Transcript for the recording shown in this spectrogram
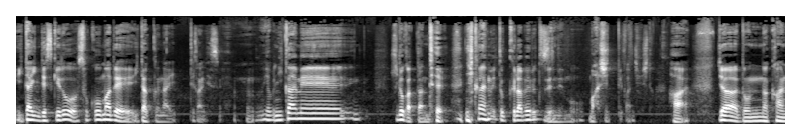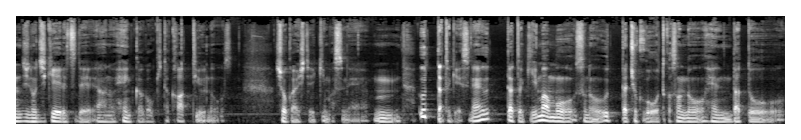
痛いんですけどそこまで痛くないって感じですね、うん、やっぱ2回目ひどかったんで 2回目と比べると全然もうマシって感じでした。はい、じゃあどんな感じの時系列であの変化が起きたかっていうのを紹介していきますね。うん。打った時ですね。打った時、まあもう、その、打った直後とかその辺だと、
